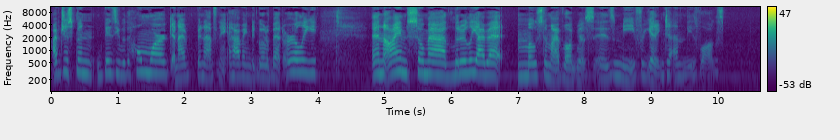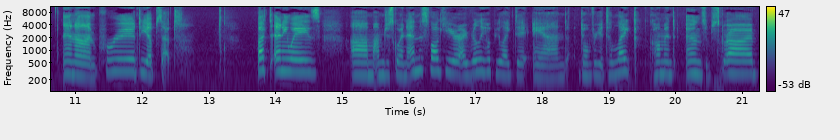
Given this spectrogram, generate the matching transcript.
I've just been busy with homework and I've been having to go to bed early. And I am so mad. Literally, I bet most of my vlogmas is me forgetting to end these vlogs. And I'm pretty upset. But anyways, um, I'm just going to end this vlog here. I really hope you liked it. And don't forget to like, comment, and subscribe.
